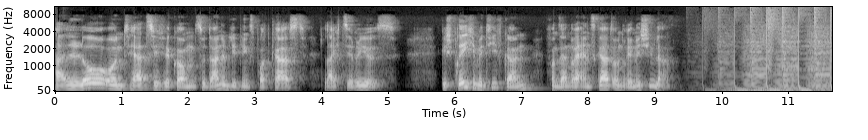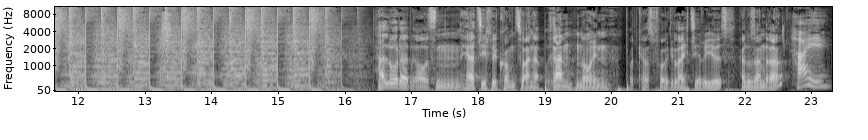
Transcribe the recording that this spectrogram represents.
Hallo und herzlich willkommen zu deinem Lieblingspodcast Leicht Seriös. Gespräche mit Tiefgang von Sandra Ensgard und René Schüler. Hallo da draußen, herzlich willkommen zu einer brandneuen Podcast-Folge Leicht Seriös. Hallo Sandra. Hi.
